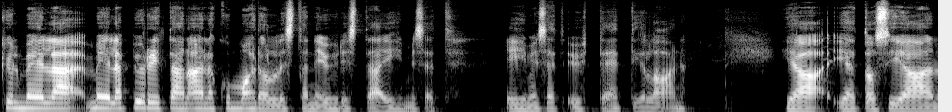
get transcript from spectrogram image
kyllä meillä, meillä pyritään aina kun mahdollista niin yhdistää ihmiset, ihmiset yhteen tilaan. Ja, ja tosiaan,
